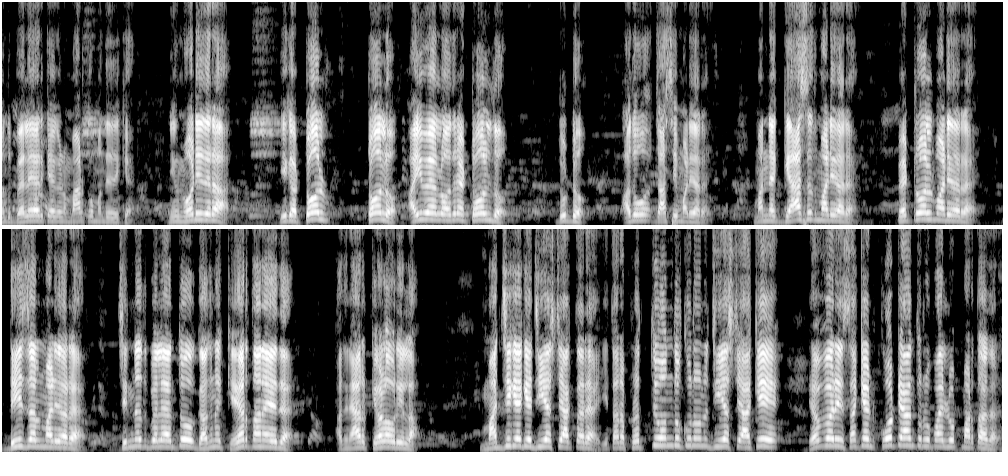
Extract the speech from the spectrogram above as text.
ಒಂದು ಬೆಲೆ ಏರಿಕೆಗಳನ್ನ ಮಾಡ್ಕೊಂಬಂದಿದ್ದಕ್ಕೆ ನೀವು ನೋಡಿದ್ದೀರಾ? ಈಗ ಟೋಲ್, ಟೋಲು ಹೈವೇಲಿ ಹೋದರೆ ಟೋಲ್ದು ದುಡ್ಡು. ಅದು ಜಾಸ್ತಿ ಮಾಡಿದ್ದಾರೆ. ಮೊನ್ನೆ ಗ್ಯಾಸದ್ದು ಮಾಡಿದ್ದಾರೆ. ಪೆಟ್ರೋಲ್ ಮಾಡಿದ್ದಾರೆ. ಡೀಸೆಲ್ ಮಾಡಿದ್ದಾರೆ. ಚಿನ್ನದ ಬೆಲೆ ಅಂತೂ ಗಗನಕ್ಕೆ ಏರ್ತಾನೆ ಇದೆ. ಅದನ್ನ ಯಾರು ಕೇಳೋರಿಲ್ಲ ಮಜ್ಜಿಗೆಗೆ ಜಿ ಎಸ್ ಟಿ ಹಾಕ್ತಾರೆ. ಈ ಥರ ಪ್ರತಿಯೊಂದಕ್ಕೂ ಜಿ ಎಸ್ ಟಿ ಹಾಕಿ ಎವ್ರಿ ಸೆಕೆಂಡ್ ಕೋಟ್ಯಾಂತರ ರೂಪಾಯಿ ಲೂಟ್ ಮಾಡ್ತಾ ಇದ್ದಾರೆ.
